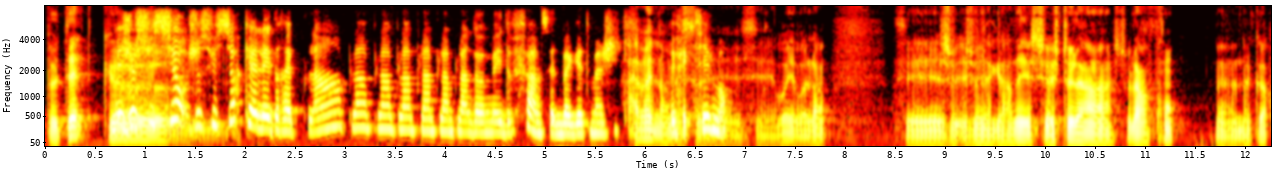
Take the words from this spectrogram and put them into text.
peut-être que. Mais je suis sûre, je suis sûre qu'elle aiderait plein, plein, plein, plein, plein, plein, plein d'hommes et de femmes cette baguette magique. Ah ouais, non, Effectivement. Ouais, voilà. C'est, je, vais- je vais la garder. Je, je te la, je te la reprends. D'accord?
